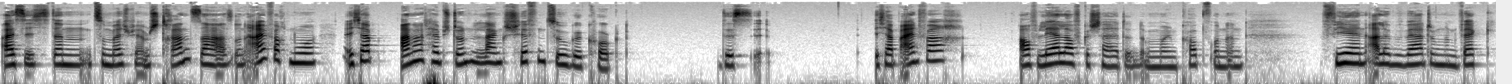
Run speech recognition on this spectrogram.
als ich dann zum Beispiel am Strand saß und einfach nur, ich habe anderthalb Stunden lang Schiffen zugeguckt. Das, ich habe einfach auf Leerlauf geschaltet in meinem Kopf und dann fielen alle Bewertungen weg.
